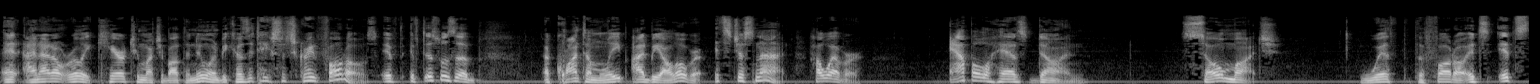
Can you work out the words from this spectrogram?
and and I don't really care too much about the new one because it takes such great photos. If if this was a a quantum leap, I'd be all over it. It's just not. However, Apple has done so much with the photo. It's it's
